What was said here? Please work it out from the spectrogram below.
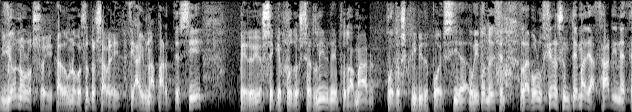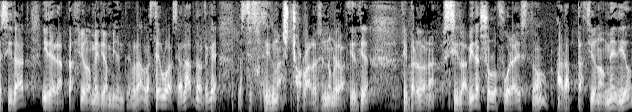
yo no lo soy. Cada uno de vosotros sabréis. Decir, hay una parte sí. Pero yo sé que puedo ser libre, puedo amar, puedo escribir poesía. Oí cuando dicen, la evolución es un tema de azar y necesidad y de adaptación al medio ambiente, ¿verdad? Las células se adaptan, no sé qué. Dicen unas chorradas en nombre de la ciencia. Sí, perdona, si la vida solo fuera esto, adaptación al medio,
